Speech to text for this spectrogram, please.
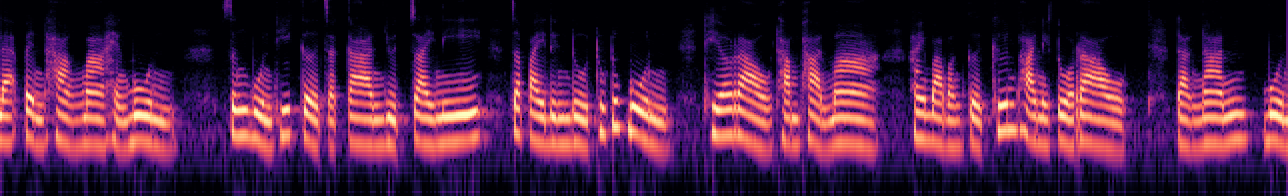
และเป็นทางมาแห่งบุญ ซึ่งบุญที่เกิดจากการหยุดใจนี้ จะไปดึงดูดทุกๆบุญ ที่เราทำผ่านมา ให้บาบังเกิดขึ้นภายในตัวเรา ดังนั้นบุญ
